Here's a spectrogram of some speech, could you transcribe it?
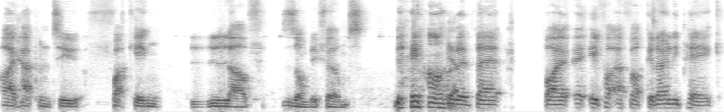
I happen to fucking love zombie films. They are Yeah. they're- by if I, if I could only pick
